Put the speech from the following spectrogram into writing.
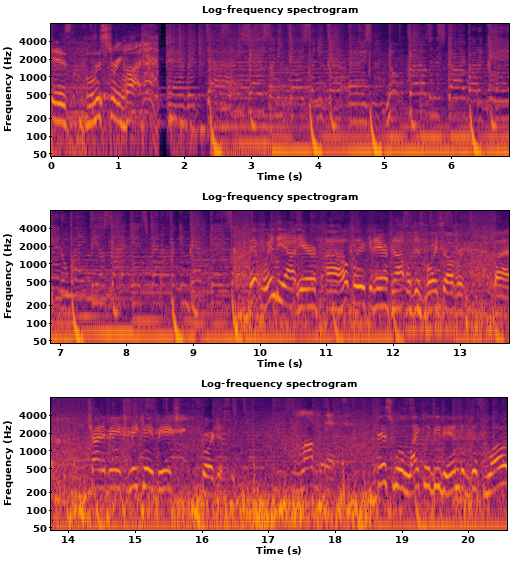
is blistering hot. Bit windy out here. Uh, hopefully you can hear. If not, we'll just voice over. But China Beach, My Khe Beach, gorgeous. Love it. This will likely be the end of this vlog.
